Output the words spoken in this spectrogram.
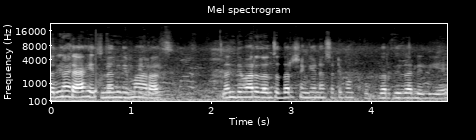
तर इथे आहेत नंदी महाराज. नंदी महाराजांचं दर्शन घेण्यासाठी पण खूप गर्दी झालेली आहे.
